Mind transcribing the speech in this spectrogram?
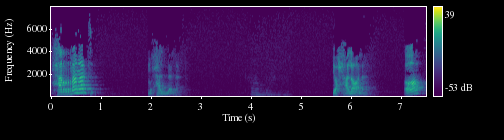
حرمت محللا. یا حلالا آه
